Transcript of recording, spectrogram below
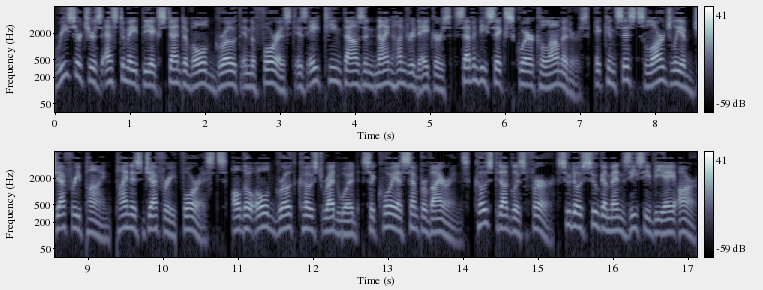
Researchers estimate the extent of old growth in the forest is 18,900 acres 76 square kilometers. It consists largely of Jeffrey pine Pinus jeffreyi forests, although old-growth coast redwood Sequoia sempervirens, coast Douglas fir Pseudotsuga menziesii var,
